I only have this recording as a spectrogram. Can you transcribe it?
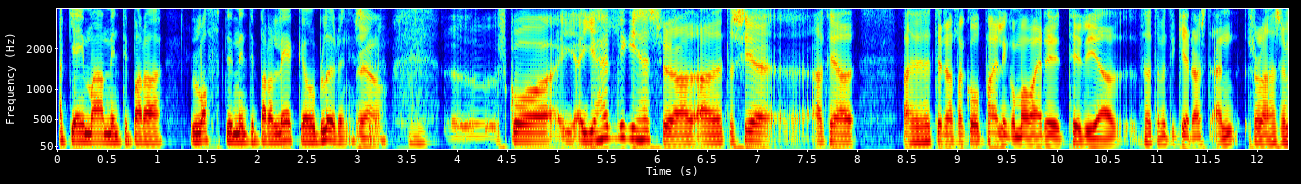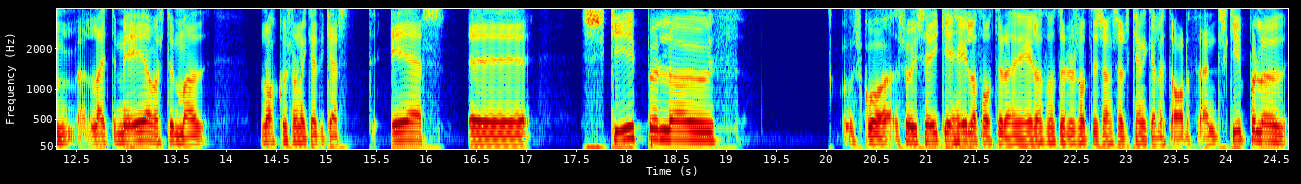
að game A myndi bara, loftið myndi bara leka úr blöðrunni. Uh, sko, ég, held ekki í þessu að, að þetta sé að því að, þetta er alltaf góð pæling og maður væri til í að þetta myndi gerast. En svona það sem lætur mig efast um að nokkuð svona geti gerst er uh, skipulögð sko, svo ég segi ekki heilaþóttur að því heilaþóttur er svolítið samsverðskenningarlegt orð en skipulögð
